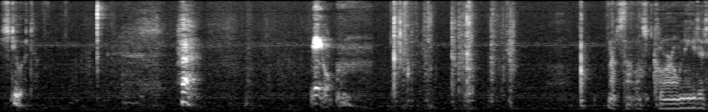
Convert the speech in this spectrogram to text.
Stewart. Ha! There you go. That's that last colour I needed.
